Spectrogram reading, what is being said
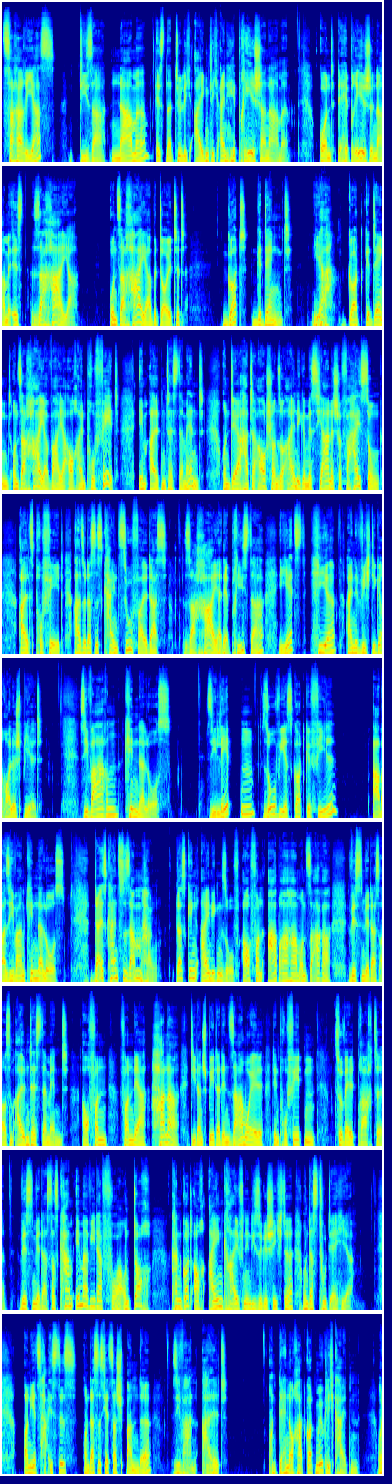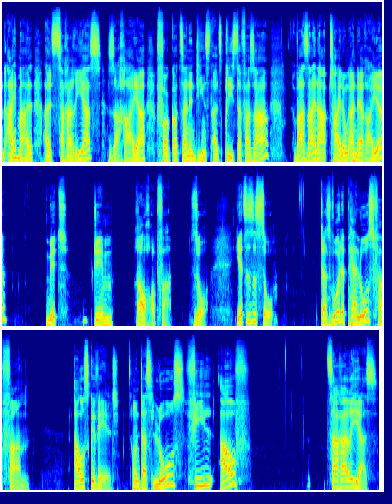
Zacharias, dieser Name ist natürlich eigentlich ein hebräischer Name. Und der hebräische Name ist Zacharia. Und Zacharia bedeutet Gott gedenkt. Ja, Gott gedenkt. Und Sacharja war ja auch ein Prophet im Alten Testament. Und der hatte auch schon so einige messianische Verheißungen als Prophet. Also das ist kein Zufall, dass Sacharja, der Priester, jetzt hier eine wichtige Rolle spielt. Sie waren kinderlos. Sie lebten so, wie es Gott gefiel, aber sie waren kinderlos. Da ist kein Zusammenhang. Das ging einigen so. Auch von Abraham und Sarah wissen wir das aus dem Alten Testament. Auch von, von der Hannah, die dann später den Samuel, den Propheten, zur Welt brachte, wissen wir das. Das kam immer wieder vor. Und doch kann Gott auch eingreifen in diese Geschichte. Und das tut er hier. Und jetzt heißt es, und das ist jetzt das Spannende, sie waren alt und dennoch hat Gott Möglichkeiten. Und einmal, als Zacharias, Zacharia, vor Gott seinen Dienst als Priester versah, war seine Abteilung an der Reihe mit dem Rauchopfer. So, jetzt ist es so. Das wurde per Losverfahren ausgewählt. Und das Los fiel auf Zacharias.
